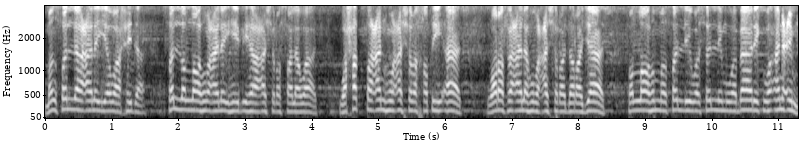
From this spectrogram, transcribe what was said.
من صلى علي واحدة صلى الله عليه بها عشر صلوات وحط عنه عشر خطيئات ورفع له عشر درجات. فاللهم صل وسلم وبارك وأنعم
